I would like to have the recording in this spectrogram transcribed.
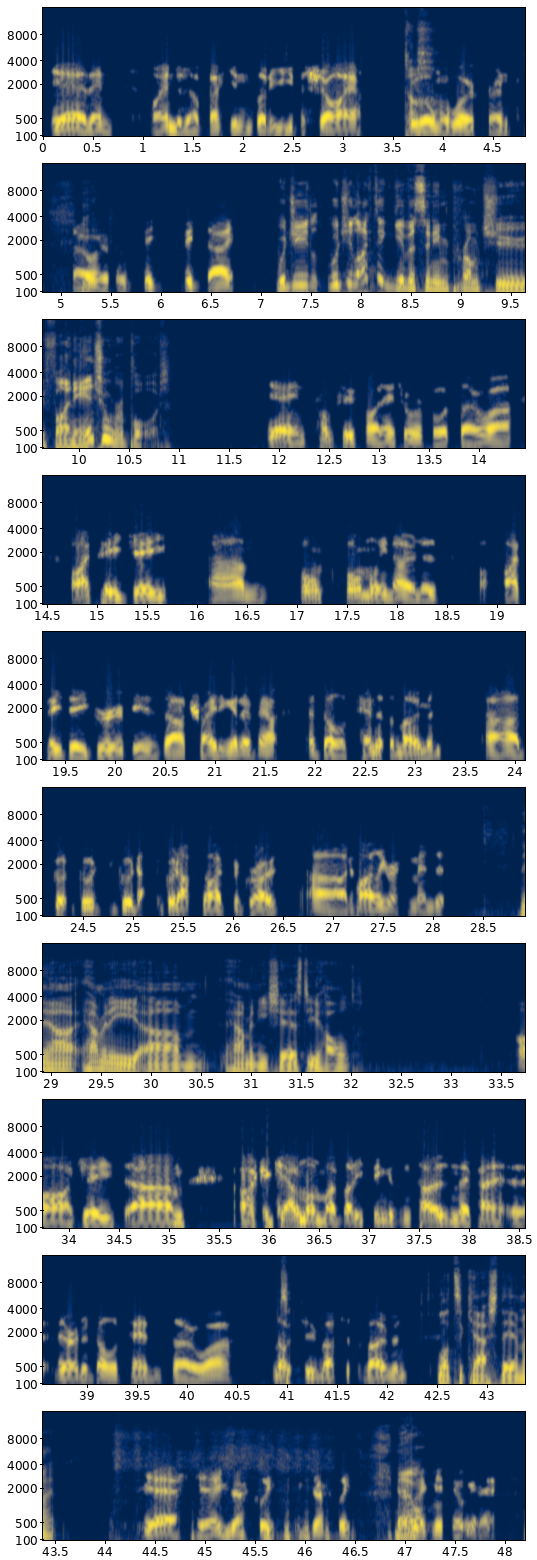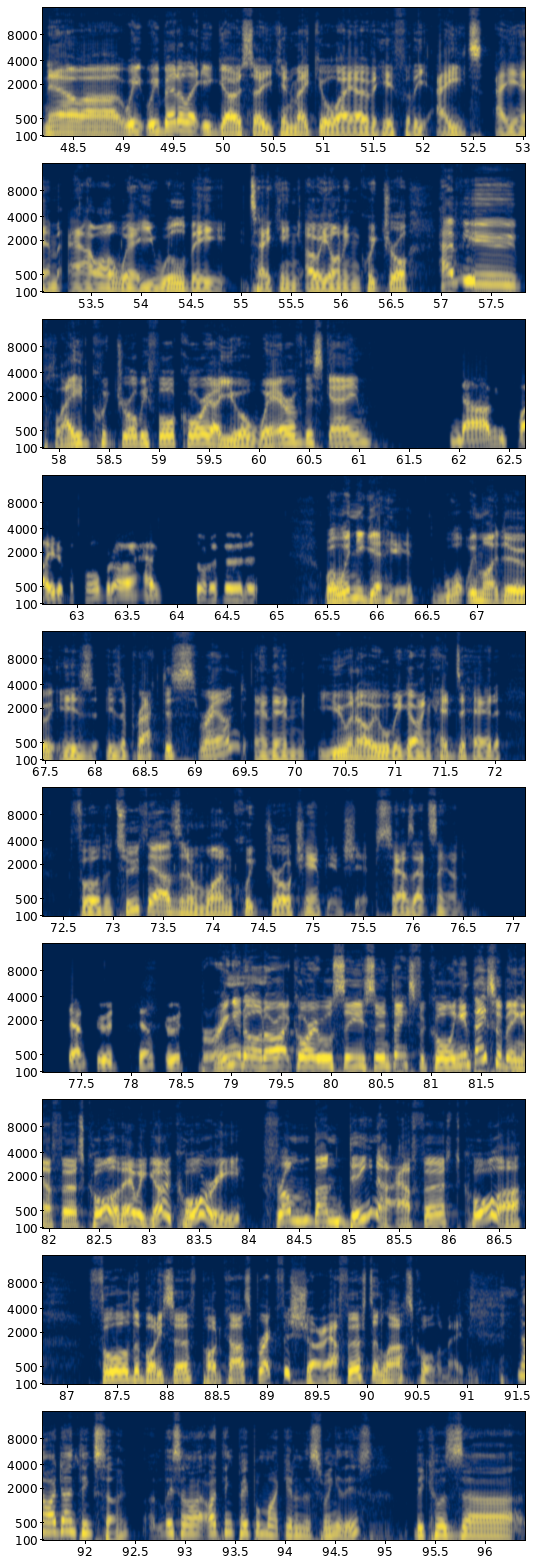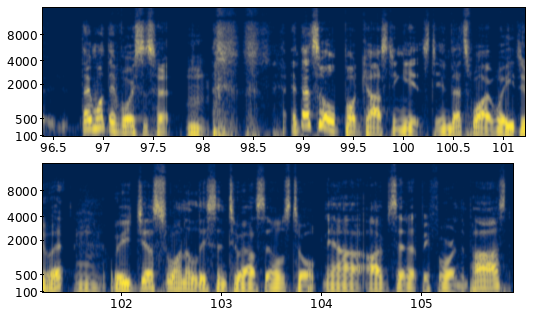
yeah, then I ended up back in bloody the Shire with all my work friends. So it was a big big day. Would you Would you like to give us an impromptu financial report? Yeah, impromptu financial report. So uh, IPG, um, form, formerly known as IPD Group, is uh, trading at about a dollar ten at the moment. Uh, it's good, good, good, good upside for growth. Uh, I'd highly recommend it. Now, how many um, how many shares do you hold? Oh, geez, um, I can count them on my bloody fingers and toes, and they're paying, uh, they're at a dollar ten. So uh, not So- too much at the moment. Lots of cash there, mate. Yeah, yeah, exactly, exactly. Now, make me a millionaire. Now, uh, we, we better let you go so you can make your way over here for the 8 a.m. hour where you will be taking Owie on in Quick Draw. Have you played Quick Draw before, Corey? Are you aware of this game? No, I haven't played it before, but I have sort of heard it. Well, when you get here, what we might do is is a practice round, and then you and Owie will be going head to head for the 2001 Quick Draw Championships. How's that sound? Sounds good. Sounds good. Bring it on. All right, Corey, we'll see you soon. Thanks for calling in. Thanks for being our first caller. There we go. Corey from Bundeena, our first caller for the Body Surf Podcast Breakfast Show. Our first and last caller, maybe. No, I don't think so. Uh, Listen, I, I think people might get in the swing of this because uh, they want their voices heard. and that's all podcasting is, Tim. That's why we do it. We just want to listen to ourselves talk. Now, I've said it before in the past.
